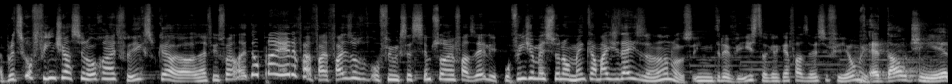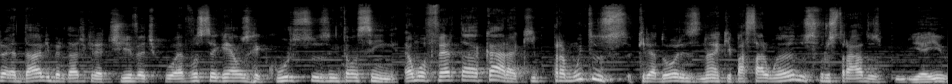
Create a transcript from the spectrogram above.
É por isso que o Finch assinou com a Netflix, porque a Netflix foi lá e deu pra ele. Faz, faz o, o filme que você sempre sonhou em fazer. Ele, o Finch menciona o Mank há mais de 10 anos em entrevista, que ele quer fazer esse filme filme. É dar o dinheiro, é dar a liberdade criativa, é tipo, é você ganhar os recursos. Então, assim, é uma oferta, cara, que para muitos criadores, né, que passaram anos frustrados e aí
